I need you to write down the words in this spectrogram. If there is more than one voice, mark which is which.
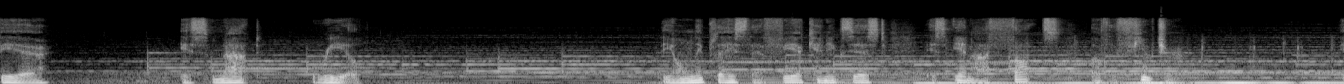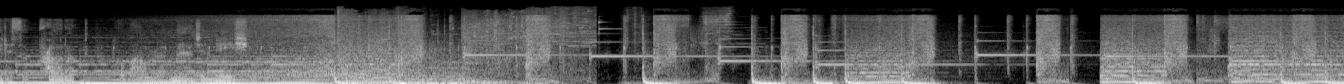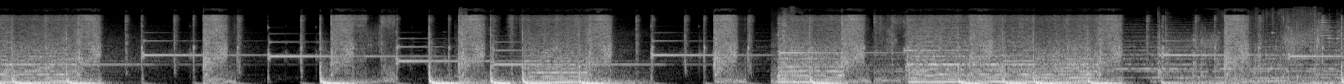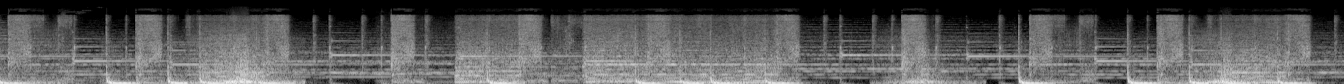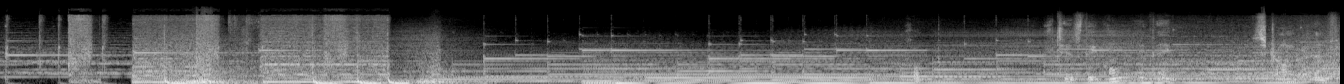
Speaker 1: fear is not real. The only place that fear can exist is in our thoughts of the future.
Speaker 2: Is the only thing stronger than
